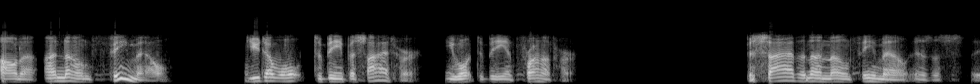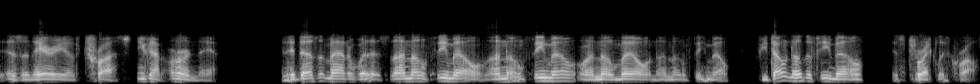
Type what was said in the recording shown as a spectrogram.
On an unknown female, you don't want to be beside her. You want to be in front of her. Beside an unknown female is a, is an area of trust. You got to earn that. And it doesn't matter whether it's an unknown female, an unknown female, or unknown male, an unknown female. If you don't know the female, it's directly across.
